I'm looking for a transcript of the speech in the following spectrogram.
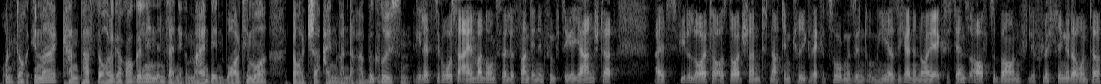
Und noch immer kann Pastor Holger Roggelin in seiner Gemeinde in Baltimore deutsche Einwanderer begrüßen. Die letzte große Einwanderungswelle fand in den 50er Jahren statt als viele Leute aus Deutschland nach dem Krieg weggezogen sind, um hier sich eine neue Existenz aufzubauen. Viele Flüchtlinge darunter.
